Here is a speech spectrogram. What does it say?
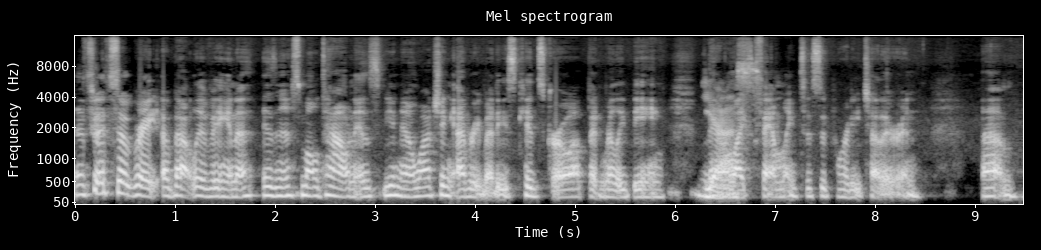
That's what's so great about living in a in a small town is you know watching everybody's kids grow up and really being yes. like family to support each other and um,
